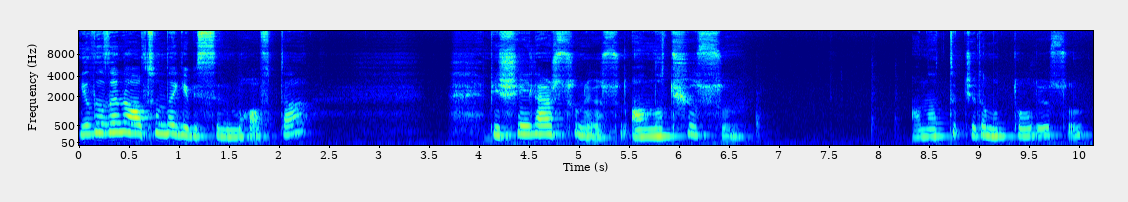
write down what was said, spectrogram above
Yıldızların altında gibisin bu hafta. Bir şeyler sunuyorsun, anlatıyorsun. Anlattıkça da mutlu oluyorsun.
